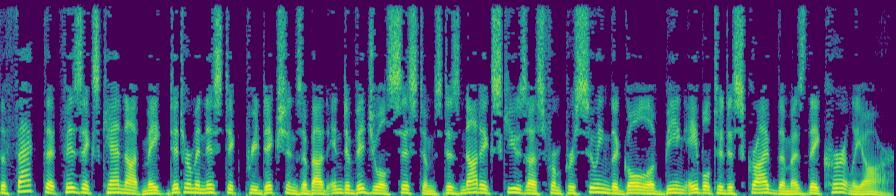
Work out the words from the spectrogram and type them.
The fact that physics cannot make deterministic predictions about individual systems does not excuse us from pursuing the goal of being able to describe them as they currently are.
